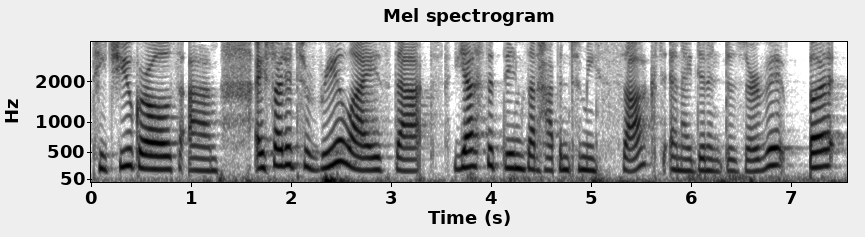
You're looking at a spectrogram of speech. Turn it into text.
teach you girls. Um, I started to realize that yes, the things that happened to me sucked and I didn't deserve it, but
